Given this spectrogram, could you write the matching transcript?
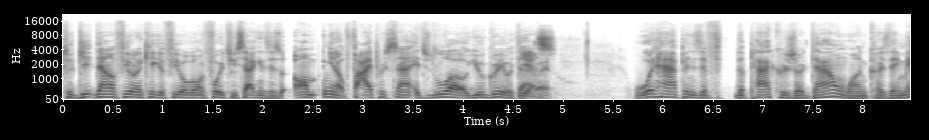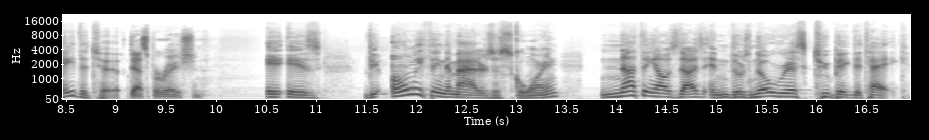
to get downfield and kick a field goal in 42 seconds is um, you know 5% it's low you agree with that Yes. right what happens if the packers are down one because they made the two Desperation. it is the only thing that matters is scoring nothing else does and there's no risk too big to take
